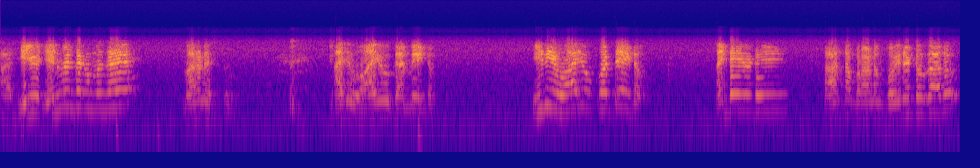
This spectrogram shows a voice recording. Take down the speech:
ఆ జీవి జన్మించక ముందే మరణిస్తుంది. అది వాయువు కమ్మేయటం. ఇది వాయువు కొట్టేయటం. అంటే ఏమిటి? శాంత ప్రాణం పోయినట్టు కాదు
